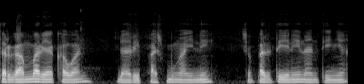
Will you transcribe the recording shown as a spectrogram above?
tergambar ya kawan dari pas bunga ini. Seperti ini nantinya.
